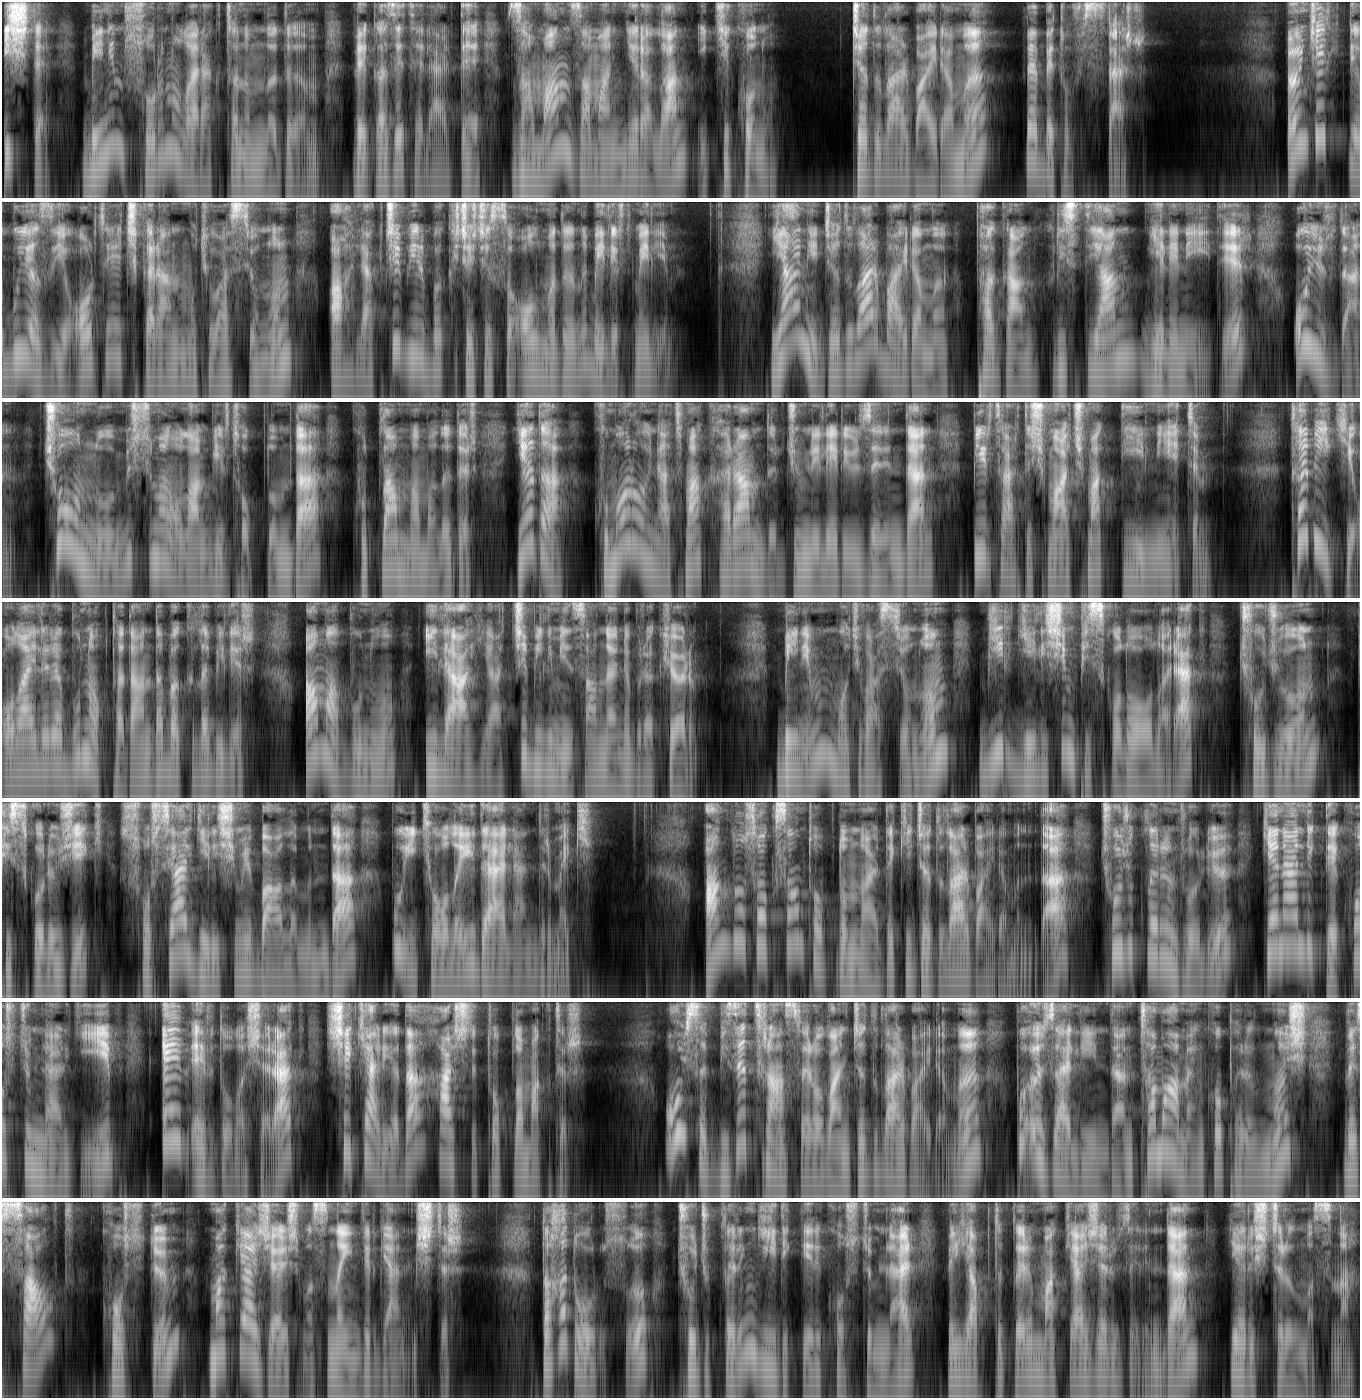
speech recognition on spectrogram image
İşte benim sorun olarak tanımladığım ve gazetelerde zaman zaman yer alan iki konu. Cadılar Bayramı ve Betofisler. Öncelikle bu yazıyı ortaya çıkaran motivasyonun ahlakçı bir bakış açısı olmadığını belirtmeliyim. Yani Cadılar Bayramı pagan, Hristiyan geleneğidir. O yüzden çoğunluğu Müslüman olan bir toplumda kutlanmamalıdır ya da kumar oynatmak haramdır cümleleri üzerinden bir tartışma açmak değil niyetim. Tabii ki olaylara bu noktadan da bakılabilir ama bunu ilahiyatçı bilim insanlarına bırakıyorum. Benim motivasyonum bir gelişim psikoloğu olarak çocuğun psikolojik, sosyal gelişimi bağlamında bu iki olayı değerlendirmek. Anglo-Sakson toplumlardaki Cadılar Bayramı'nda çocukların rolü genellikle kostümler giyip ev ev dolaşarak şeker ya da harçlık toplamaktır. Oysa bize transfer olan Cadılar Bayramı bu özelliğinden tamamen koparılmış ve salt, kostüm, makyaj yarışmasına indirgenmiştir. Daha doğrusu çocukların giydikleri kostümler ve yaptıkları makyajlar üzerinden yarıştırılmasına.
